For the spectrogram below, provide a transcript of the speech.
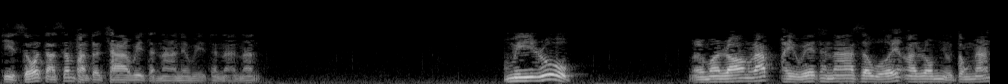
ที่โสตสัมผัสชาเวทนาในเวทนานั้น มีรูปมารองรับให้เวทนาเสวยอารมณ์อยู่ตรงนั้น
